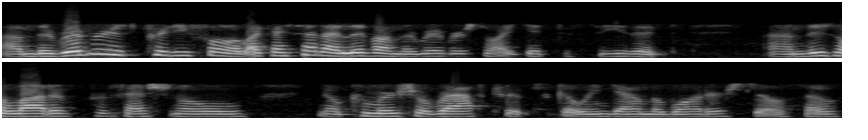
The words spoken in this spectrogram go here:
um, the river is pretty full. Like I said, I live on the river, so I get to see that um, there's a lot of professional, you know, commercial raft trips going down the water still. So,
